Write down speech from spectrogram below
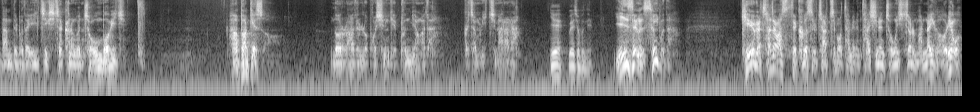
남들보다 일찍 시작하는 건 좋은 법이지. 하파께서 너를 아들로 보시는 게 분명하다. 그 점을 잊지 말아라. 예, 외조부님. 인생은 승부다. 기회가 찾아왔을 때 그것을 잡지 못하면 다시는 좋은 시절을 만나기가 어려워.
